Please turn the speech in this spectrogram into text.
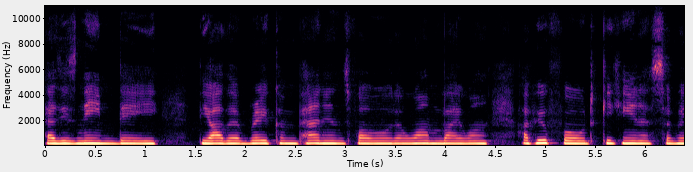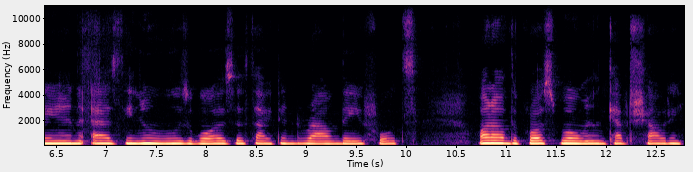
as his name day. The other brave companions followed one by one. A few fought, kicking and struggling as the noose was tightened round their throats. One of the crossbowmen kept shouting,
